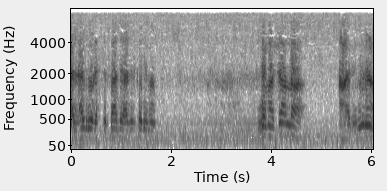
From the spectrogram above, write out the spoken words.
الأجر والاحتفال بهذه الكلمة. وما شاء الله عالمين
